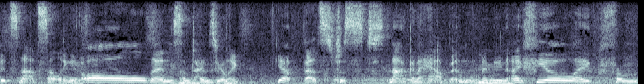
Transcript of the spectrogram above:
it's not selling at all, then sometimes you're like, yep, that's just not going to happen. Mm-hmm. I mean. I feel like from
